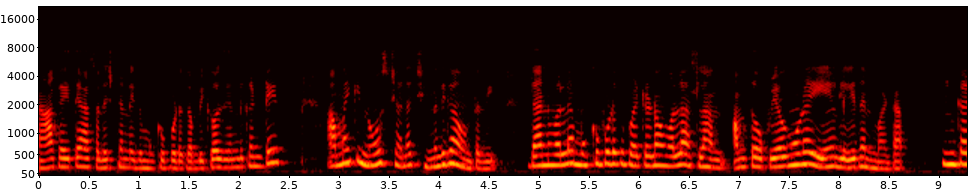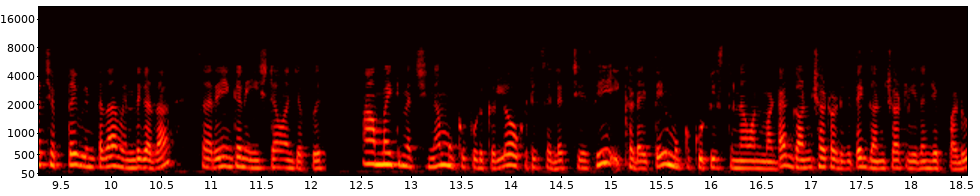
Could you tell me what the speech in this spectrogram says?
నాకైతే అసలు ఇష్టం లేదు ముక్కు పుడక బికాజ్ ఎందుకంటే అమ్మాయికి నోస్ చాలా చిన్నదిగా ఉంటుంది. దానివల్ల ముక్కు పుడక పెట్టడం వల్ల అసలు అంత ఉపయోగం కూడా ఏం లేదనమాట ఇంకా చెప్తే వింటదా? వింది కదా. సరే ఇంకా నీ ఇష్టం అని చెప్పేసి ఆ అమ్మాయికి నచ్చిన ముక్కు పుడకల్లో ఒకటి సెలెక్ట్ చేసి ఇక్కడైతే ముక్కు కుట్టిస్తున్నాం అనమాట గన్ షాట్ అడిగితే గన్ షాట్ లేదని చెప్పాడు.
